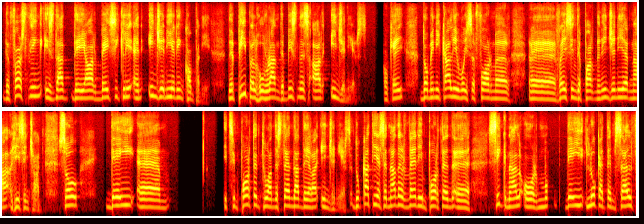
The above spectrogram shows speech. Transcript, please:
The first thing is that they are basically an engineering company. The people who run the business are engineers. Okay, Domenicali was a former uh, racing department engineer. Now he's in charge. So they. Um, it's important to understand that they are engineers. Ducati is another very important uh, signal, or mo- they look at themselves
